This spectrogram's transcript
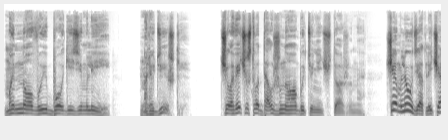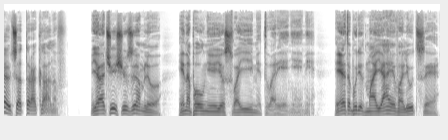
Мы новые боги Земли. Но людишки... Человечество должно быть уничтожено. Чем люди отличаются от тараканов? Я очищу землю и наполню ее своими творениями. И это будет моя эволюция,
